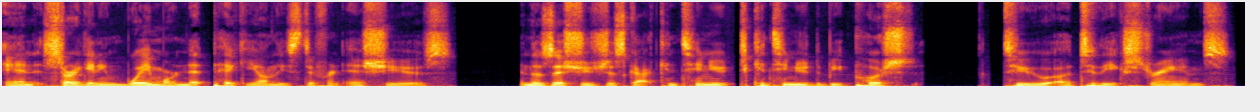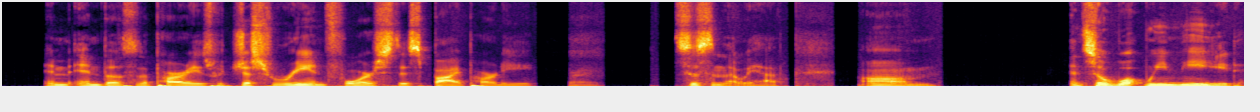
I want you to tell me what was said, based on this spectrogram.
and it started getting way more nitpicky on these different issues. And those issues just got continued continued to be pushed to uh, to the extremes in in both of the parties, which just reinforced this bi-party Right. system that we have. Um, and so what we need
